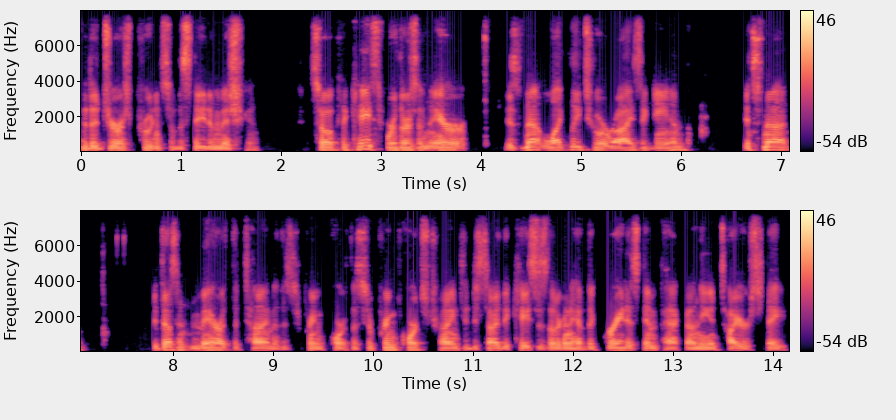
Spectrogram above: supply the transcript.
to the jurisprudence of the state of Michigan. So if the case where there's an error is not likely to arise again, it's not it doesn't merit the time of the Supreme Court. The Supreme Court's trying to decide the cases that are going to have the greatest impact on the entire state.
